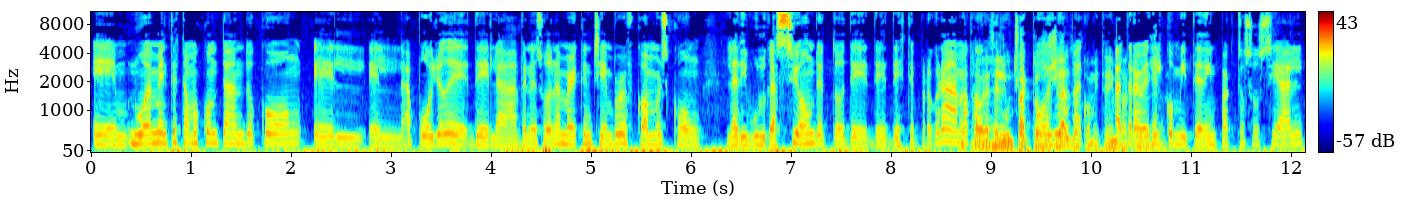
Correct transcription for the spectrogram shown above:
eh, nuevamente estamos contando con el, el apoyo de, de, la Venezuelan American Chamber of Commerce con la divulgación de, to, de, de este programa. A través con del mucho impacto apoyo social del Comité de Impacto A través social. del Comité de Impacto Social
